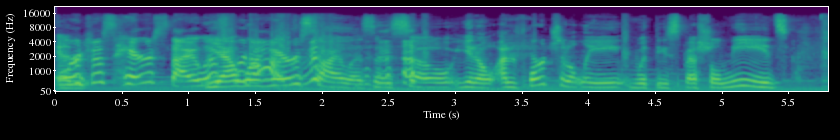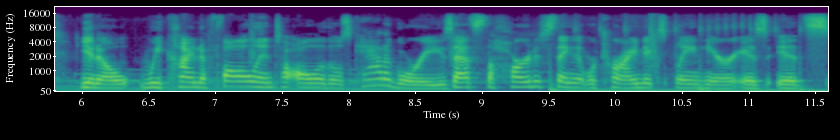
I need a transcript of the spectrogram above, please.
and We're just hairstylists. yeah, we're dogs. hairstylists. and so, you know, unfortunately, with these special needs, you know, we kind of fall into all of those categories. That's the hardest thing that we're trying to explain here is it's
